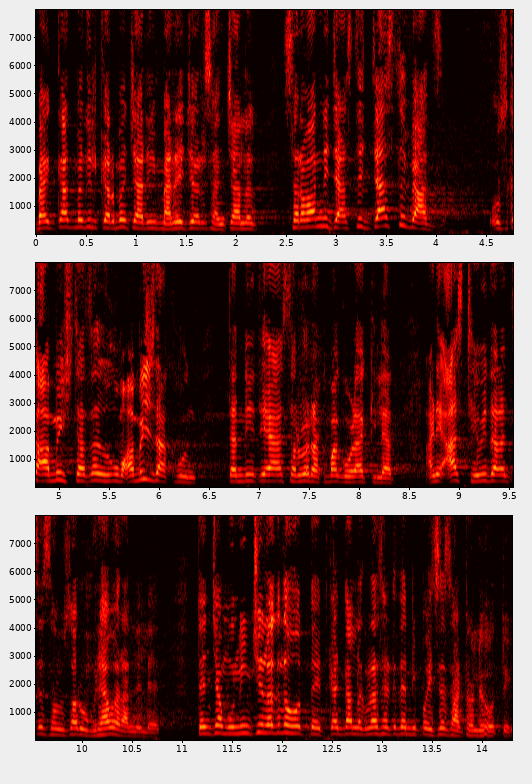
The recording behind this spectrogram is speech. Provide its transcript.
बँकांमधील कर्मचारी मॅनेजर संचालक सर्वांनी जास्तीत जास्त व्याज उसका आमिष त्याचा आमिष दाखवून त्यांनी त्या सर्व रकमा गोळा केल्यात. आणि आज ठेवीदारांचे संसार उघड्यावर आलेले आहेत. त्यांच्या मुलींची लग्न होत नाहीत कारण त्या लग्नासाठी त्यांनी पैसे साठवले होते.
